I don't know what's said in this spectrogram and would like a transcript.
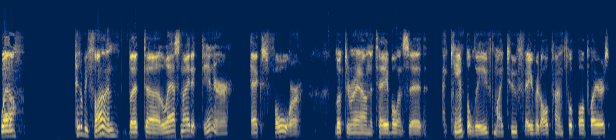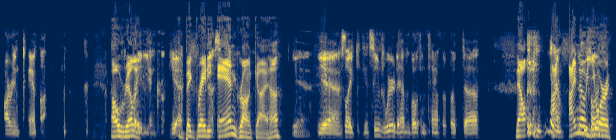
Well, it'll be fun. But uh, last night at dinner, X4 looked around the table and said, "I can't believe my two favorite all-time football players are in Tampa." Oh, really? And yeah, A big Brady and Gronk guy, huh? yeah, yeah. It's like it seems weird to have them both in Tampa, but uh, Now, you know, I, I know you fun. are.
